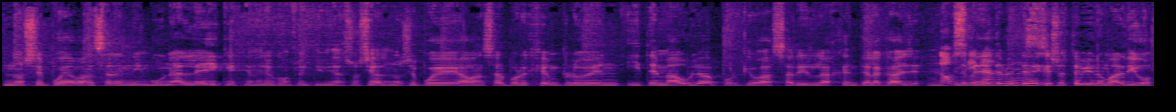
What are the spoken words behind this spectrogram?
No se puede avanzar en ninguna ley que genere conflictividad social. No se puede avanzar, por ejemplo, en ítem aula porque va a salir la gente a la calle. Independientemente de que eso esté bien o mal, digo,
